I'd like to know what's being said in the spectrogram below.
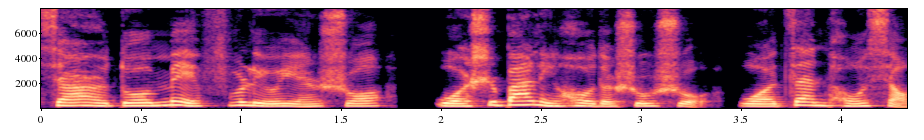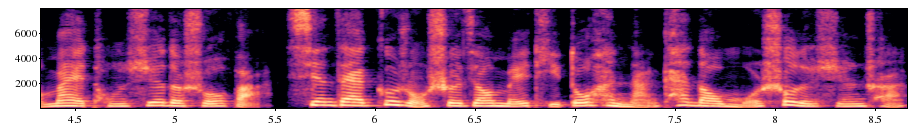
小耳朵妹夫留言说。我是八零后的叔叔，我赞同小麦同学的说法。现在各种社交媒体都很难看到魔兽的宣传，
